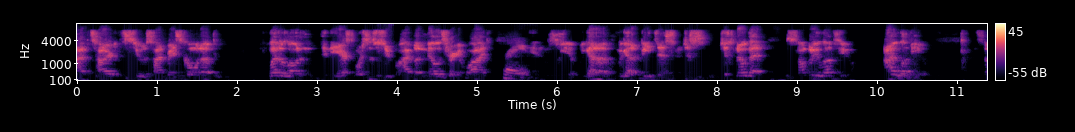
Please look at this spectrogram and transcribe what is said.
I'm tired of the suicide rates going up let alone in the Air Force is super high, but military wide. Right. And we, we gotta we gotta beat this and just just know that somebody loves you. I love you. So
